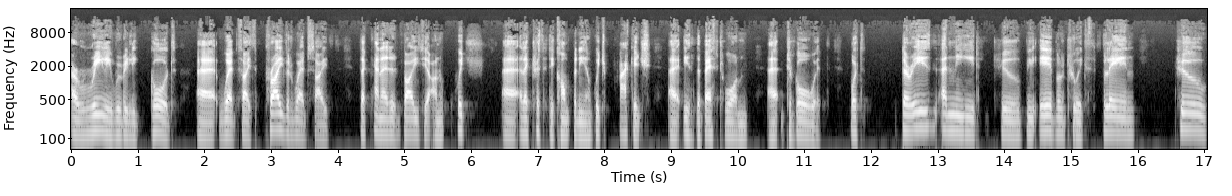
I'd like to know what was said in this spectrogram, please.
are really, really good uh, websites, private websites that can advise you on which uh, electricity company and which package uh, is the best one uh, to go with. But there is a need to be able to explain to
